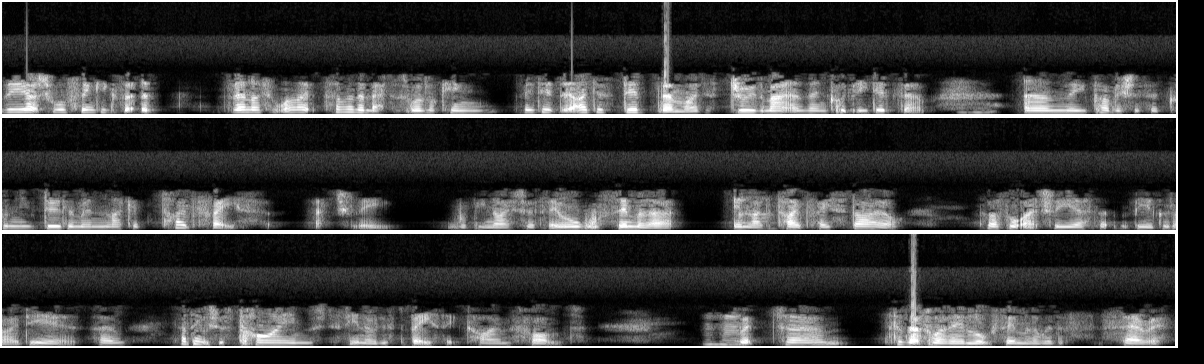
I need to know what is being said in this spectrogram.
the actual thinking. Uh, then I thought, well, like, some of the letters were looking. They did. I just did them. I just drew them out and then quickly did them. And the publisher said, couldn't you do them in like a typeface? Actually, would be nicer if they were all similar in like a typeface style. So I thought, actually, yes, that would be a good idea. So I think it was just Times, just you know, just a basic Times font. hmm But um, so that's why they look similar with the serifs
